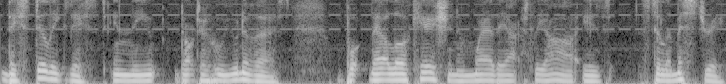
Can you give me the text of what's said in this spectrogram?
they still exist in the Doctor Who universe, but their location and where they actually are is still a mystery.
